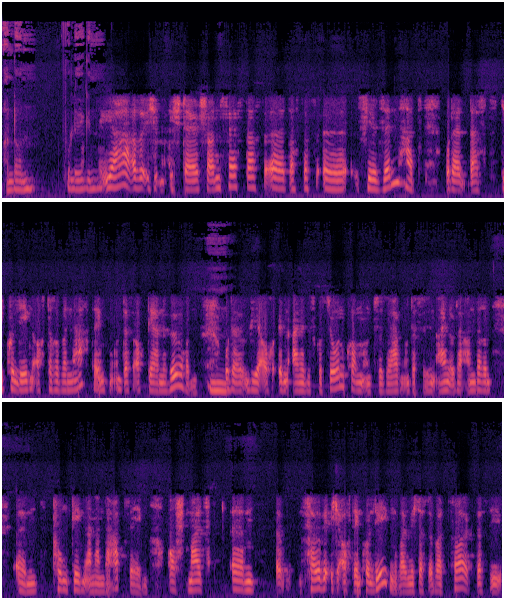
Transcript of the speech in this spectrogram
anderen Kolleginnen? Ja, also ich, ich stelle schon fest, dass, äh, dass das äh, viel Sinn hat oder dass die Kollegen auch darüber nachdenken und das auch gerne hören. Mhm. Oder wir auch in eine Diskussion kommen und zu sagen und dass wir den einen oder anderen ähm, Punkt gegeneinander abwägen. Oftmals ähm, äh, folge ich auch den Kollegen, weil mich das überzeugt, dass sie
